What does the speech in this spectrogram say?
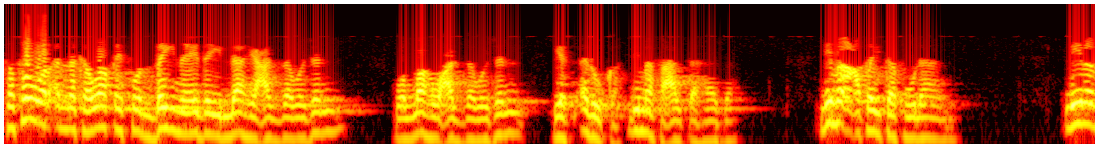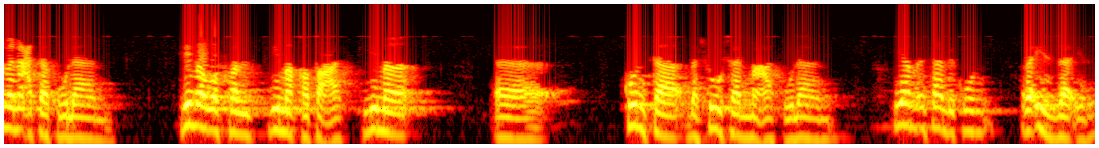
تصور أنك واقف بين يدي الله عز وجل والله عز وجل يسألك لما فعلت هذا. لما أعطيت فلان؟ لما منعت فلان؟ لما وصلت؟ لما قطعت؟ لما آه، كنت بشوشا مع فلان؟ أيام إنسان يكون رئيس دائرة.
